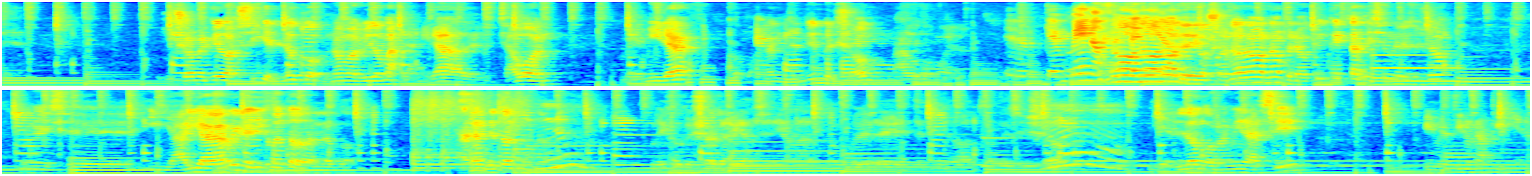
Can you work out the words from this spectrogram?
Y yo me quedo así y el loco, no me olvido más, la mirada del chabón, me mira como no entendiendo y yo hago como el... El que menos No, no, no, le digo yo, no, no, no, pero ¿qué, qué estás diciendo? Dice yo. Y me dice, y ahí agarró y le dijo todo al loco. De todo el mundo. No. Me dijo que yo le había enseñado No. Y el loco me mira así y me tira una piña.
